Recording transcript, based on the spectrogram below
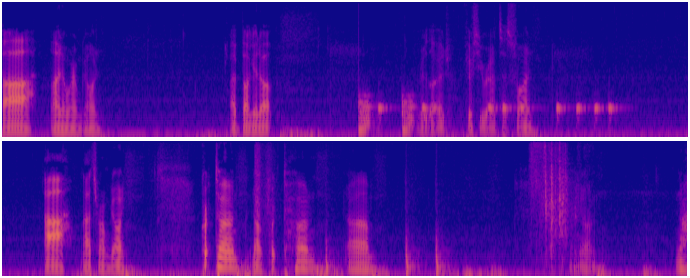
Ah, I know where I'm going. I bug it up. Reload. 50 rounds, that's fine. Ah, that's where I'm going. Quick turn. No, quick turn. Um, hang on. No.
